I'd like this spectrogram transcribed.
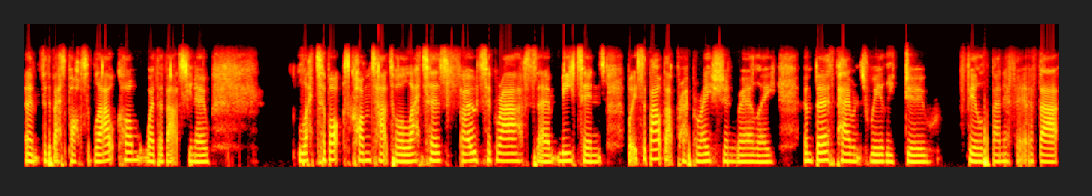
um, for the best possible outcome whether that's you know letterbox contact or letters, photographs, um, meetings, but it's about that preparation really. And birth parents really do feel the benefit of that.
